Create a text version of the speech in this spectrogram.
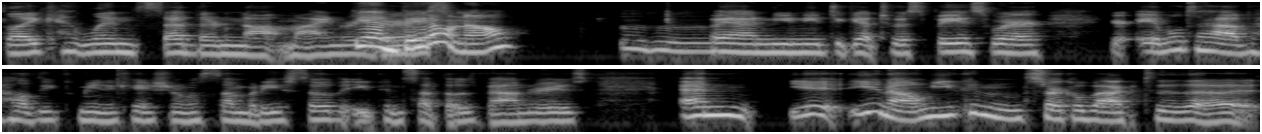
like Lynn said, they're not mind readers. yeah, they don't know. Mhm. And you need to get to a space where you're able to have healthy communication with somebody so that you can set those boundaries. And you, you know, you can circle back to the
